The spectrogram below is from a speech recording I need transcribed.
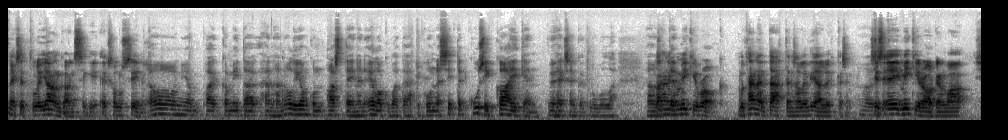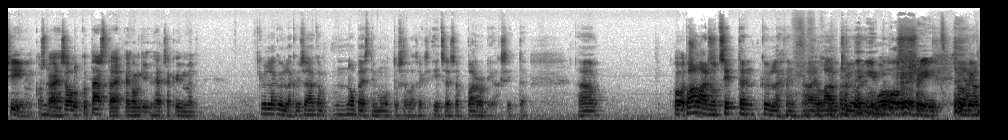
Eikö se tuli Jan kanssikin? Eikö ollut siinä? On, ja vaikka mitä, hän oli jonkun asteinen elokuvatähti, kunnes sitten kusi kaiken 90-luvulla. Ja on Vähän sitten... niin kuin Mickey Rourke. Mutta hänen tähtensä oli vielä lyhkäisen. No, siis sit... ei Mickey Rourken, vaan Sheenin, koska no. eihän se ollut kuin tästä ehkä jonkin 90. Kyllä, kyllä. Kyllä se aika nopeasti muuttui sellaiseksi itsensä parodiaksi sitten. Uh, Hot palannut shots. sitten, kyllä, I love you in Wall Street. hieno,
